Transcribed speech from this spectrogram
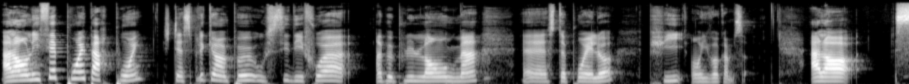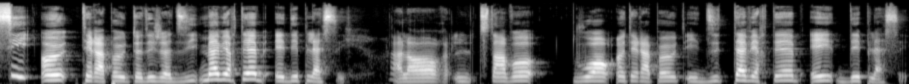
Alors, on les fait point par point. Je t'explique un peu aussi, des fois, un peu plus longuement, euh, ce point-là. Puis, on y va comme ça. Alors, si un thérapeute t'a déjà dit ma vertèbre est déplacée, alors tu t'en vas voir un thérapeute et dit ta vertèbre est déplacée.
